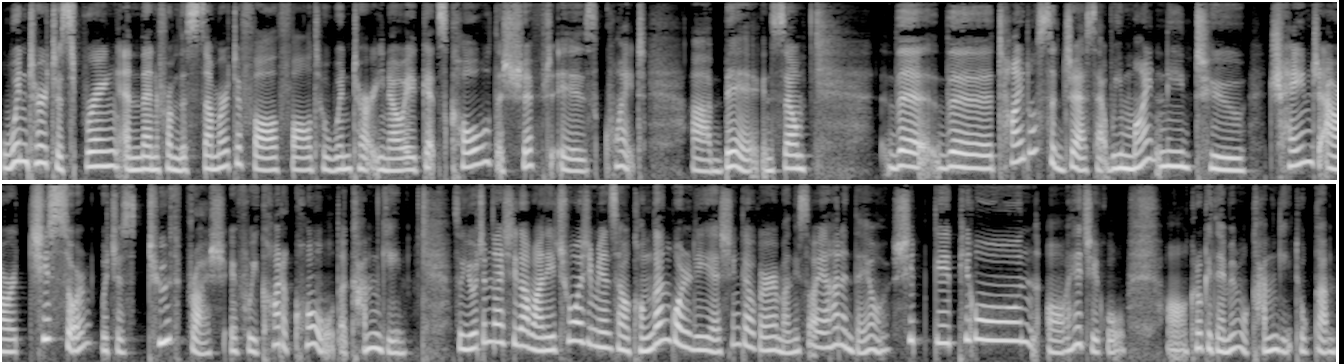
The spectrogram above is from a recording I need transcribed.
winter to spring and then from the summer to fall, fall to winter. You know, it gets cold. The shift is quite uh, big. And so the the title suggests that we might need to change our 칫솔, which is toothbrush, if we caught a cold, a 감기. So 요즘 날씨가 많이 추워지면서 건강 관리에 신경을 많이 써야 하는데요. 쉽게 피곤해지고 어, 그렇게 되면 뭐 감기, 독감,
